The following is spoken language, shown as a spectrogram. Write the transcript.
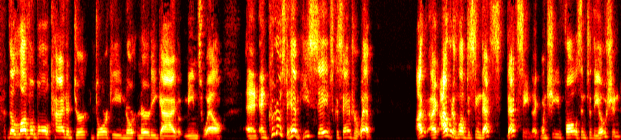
the lovable, kind of dirt, dorky, ner- nerdy guy, but means well. And and kudos to him, he saves Cassandra Webb. I, I I would have loved to seen that that scene, like when she falls into the ocean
